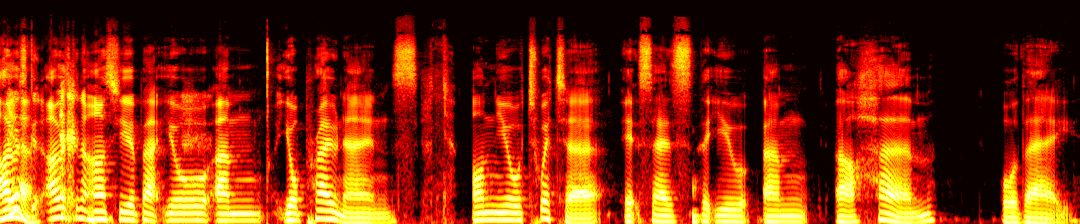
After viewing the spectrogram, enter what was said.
I was Yeah. go- I was going to ask you about your um your pronouns on your Twitter. It says that you um are herm or they.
